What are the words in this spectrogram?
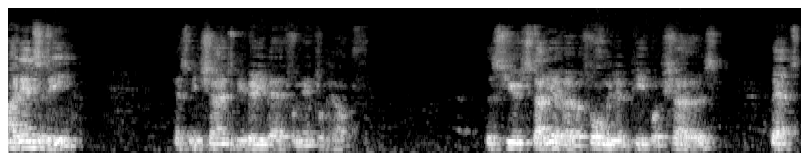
Identity has been shown to be very bad for mental health. This huge study of over 4 million people shows that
